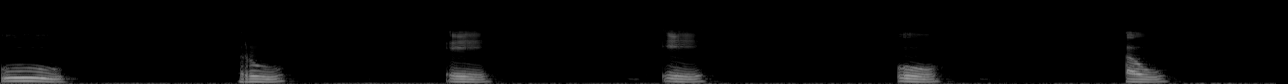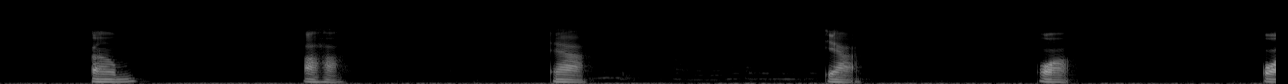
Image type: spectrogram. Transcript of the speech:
ऊ रू. ए. ए. ओ. औ. अम. आहा या या ऑ ऑ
